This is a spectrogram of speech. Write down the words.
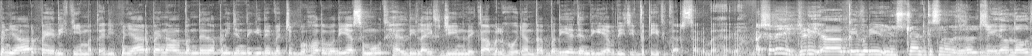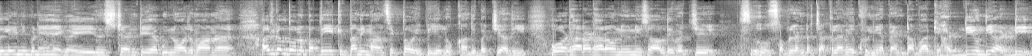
50 ਰੁਪਏ ਦੀ ਕੀਮਤ ਹੈ ਜੀ। 50 ਰੁਪਏ ਨਾਲ ਬੰਦੇ ਦਾ ਆਪਣੀ ਜ਼ਿੰਦਗੀ ਦੇ ਵਿੱਚ ਬਹੁਤ ਵਧੀਆ ਸਮੂਥ ਹੈਲਦੀ ਲਾਈਫ ਜੀਣ ਦੇ ਕਾਬਿਲ ਹੋ ਜਾਂਦਾ ਵਧੀਆ ਜ਼ਿੰਦਗੀ ਆਪਦੀ ਜੀ ਬਤੀਤ ਕਰ ਸਕਦਾ ਹੈਗਾ। ਅੱਛਾ ਨਹੀਂ ਜਿਹੜੀ ਕਈ ਵਾਰੀ ਇਨਸਟੈਂਟ ਕਿਸੇ ਨੂੰ ਰਿਜ਼ਲਟ ਚਾਹੀਦਾ ਹੁੰਦਾ ਉਹਦੇ ਲਈ ਨਹੀਂ ਬਣਿਆ ਹੈਗਾ ਇਹ ਇਨਸਟੈਂਟ ਜਾਂ ਕੋਈ ਨੌਜਵਾਨ? ਅੱਜ ਕੱਲ ਤੁਹਾਨੂੰ ਪਤਾ ਹੀ ਹੈ ਕਿੱਦਾਂ ਦੀ ਮਾਨਸਿਕਤਾ ਹੋਈ ਪਈ ਹੈ ਲੋਕਾਂ ਦੀ ਬੱਚਿਆਂ ਦੀ। ਉਹ 18 18 19 19 ਸਾਲ ਦੇ ਬੱਚੇ ਸ- ਉਹ ਸਪਲੈਂਡਰ ਚੱਕ ਲੈਣਗੇ ਖੁੱਲੀਆਂ ਪੈਂਟਾਂ ਪਾ ਕੇ ਹੱਡੀ ਹੁੰਦੀ ਹੈ ਹੱਡੀ।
